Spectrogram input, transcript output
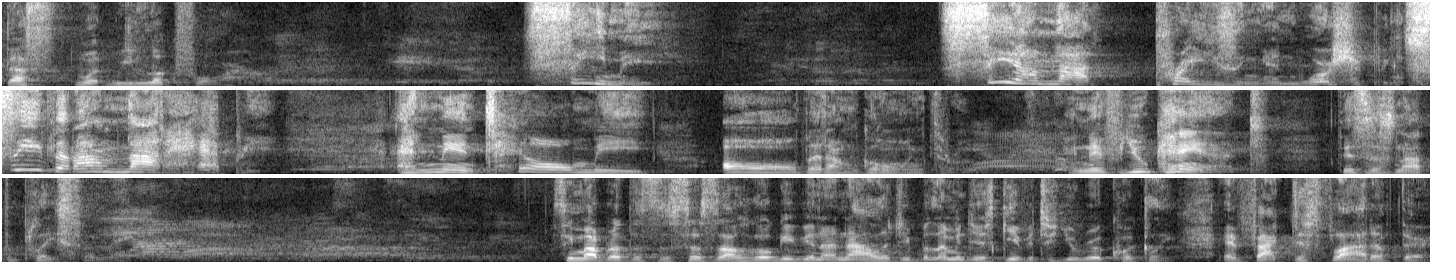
That's what we look for. See me. See, I'm not praising and worshiping. See that I'm not happy. And then tell me all that I'm going through. And if you can't, this is not the place for me. See, my brothers and sisters, I'll go give you an analogy, but let me just give it to you real quickly. In fact, just fly it up there.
